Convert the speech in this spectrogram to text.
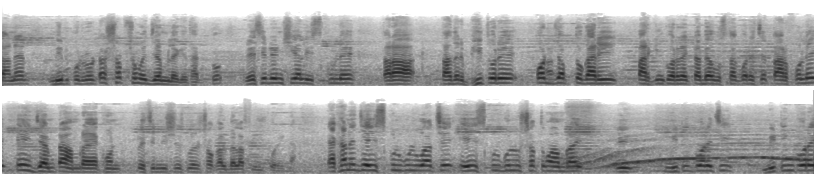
জানেন, মিরপুর রোডটা সবসময় জ্যাম লেগে থাকতো। রেসিডেন্সিয়াল স্কুলে তারা তাদের ভিতরে পর্যাপ্ত গাড়ি পার্কিং করার একটা ব্যবস্থা করেছে, তার ফলে এই জ্যামটা আমরা এখন রেসিডেন্সিয়াল স্কুলে সকালবেলা ফিল করি না। এখানে যে স্কুলগুলো আছে, এই স্কুলগুলোর সাথেও আমরা মিটিং করেছি। মিটিং করে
